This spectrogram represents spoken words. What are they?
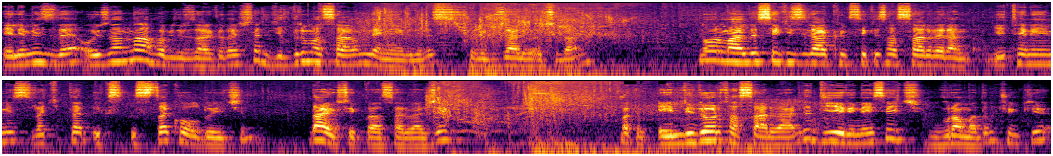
elimizde. O yüzden ne yapabiliriz arkadaşlar? Yıldırım hasarını deneyebiliriz. Şöyle güzel bir açıdan. Normalde 8 ila 48 hasar veren yeteneğimiz rakipler ıs- ıslak olduğu için daha yüksek bir hasar verecek. Bakın 54 hasar verdi. Diğerine ise hiç vuramadım çünkü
